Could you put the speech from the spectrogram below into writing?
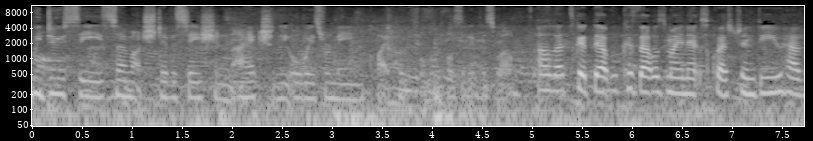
we do see so much devastation, I actually always remain quite hopeful and positive as well. Oh, that's good. That because that was my next question. Do you have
